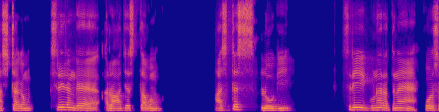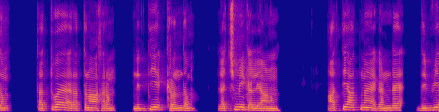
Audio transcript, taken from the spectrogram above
அஷ்டகம் ஸ்ரீரங்க ராஜஸ்தவம் அஷ்டஸ்லோகி ஸ்ரீ குணரத்ன கோஷம் தத்துவ ரத்னாகரம் நித்திய கிரந்தம் லட்சுமி கல்யாணம் அத்தியாத்ம கண்ட திவ்ய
